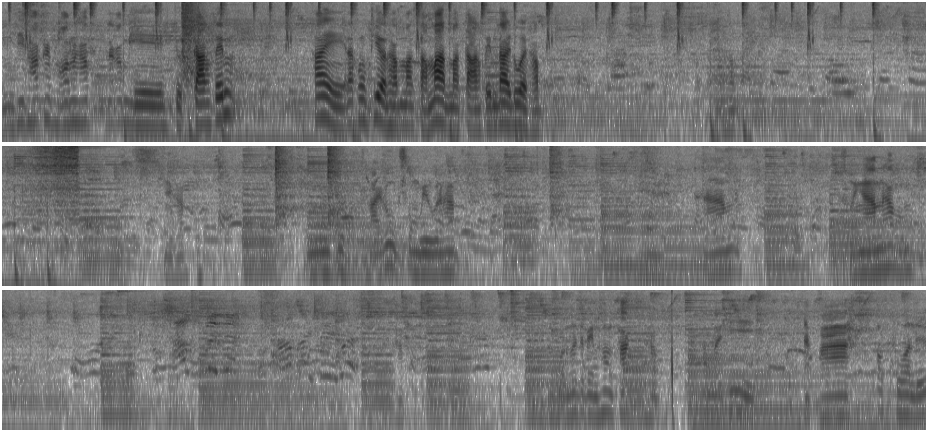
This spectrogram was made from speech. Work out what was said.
มีที่พักให้พร้อมนะครับ แล้วก็มีจุดกางเต็นท์ให้นักท่องเที่ยวนะครับมาสามารถมากางเต็นท์ได้ด้วยครับนะครับนี่ครับมีจุดถ่ายรูปชมวิวนะครับ ข้างบนก็จะเป็นห้องพักนะครับทำอะไรที่จะพาครอบครัวหรือ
